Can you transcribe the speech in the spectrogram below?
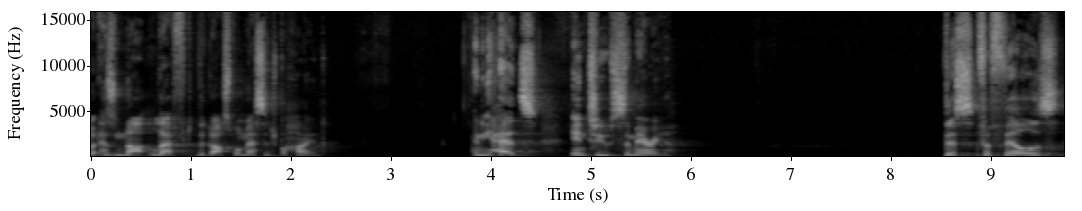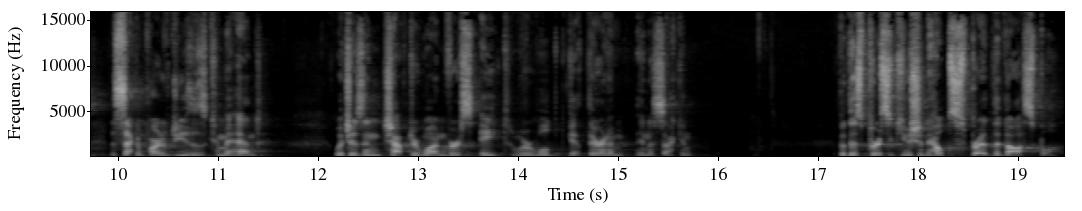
but has not left the gospel message behind. And he heads into Samaria. This fulfills the second part of Jesus' command, which is in chapter 1, verse 8, where we'll get there in a, in a second. But this persecution helped spread the gospel.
